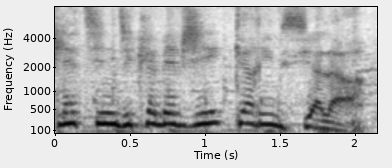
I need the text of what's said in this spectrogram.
Platine du club FG, Karim Siala.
